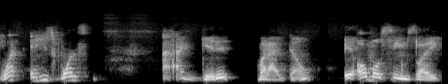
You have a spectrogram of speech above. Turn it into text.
what? He's once. I, I get it, but I don't. It almost seems like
